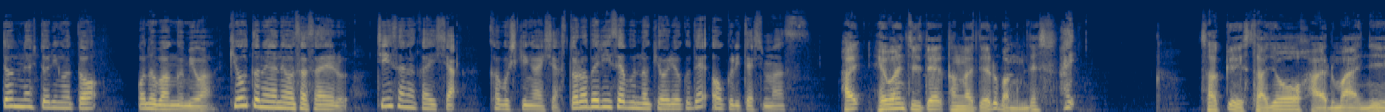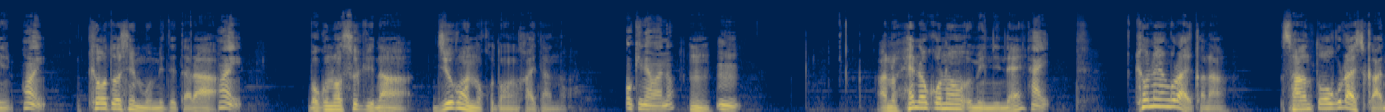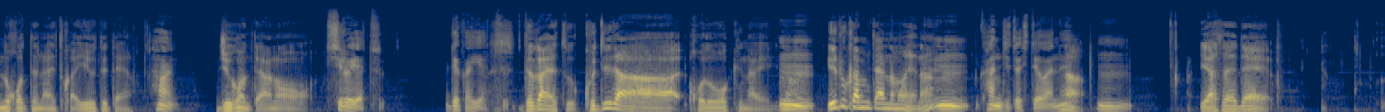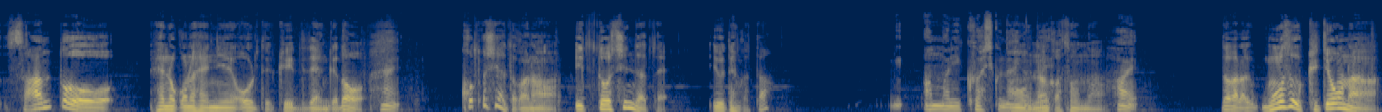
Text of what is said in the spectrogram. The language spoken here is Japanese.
人の独り言。この番組は京都の屋根を支える小さな会社株式会社ストロベリーセブンの協力でお送りいたします。はい、平和について考えている番組です。はい。さっきスタジオ入る前に、はい。京都新聞見てたら、はい。僕の好きなジュゴンのことが書いてあるの。沖縄の？うん。うん。あの、辺野古の海にね、はい。去年ぐらいかな、3頭ぐらいしか残ってないとか言うてたよ。はい。ジュゴンってあの、白いやつ。でかいやつ。でかいやつ、クジラほど大きないな、うんイルカみたいなもんやな。うん。感じとしてはねな。うん。野生で、3頭、辺野古の辺におるって聞いてたんやけど、はい。今年やったかな、1頭死んだって言うてんかった？あんまり詳しくないので。うん、なんかそんな。はい。だから、ものすごく貴重な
